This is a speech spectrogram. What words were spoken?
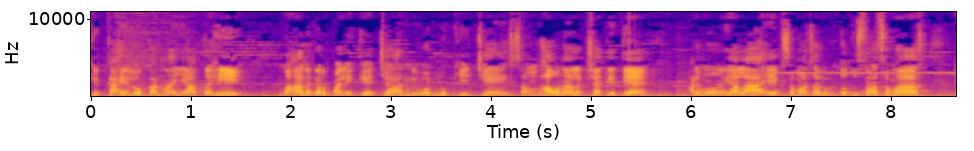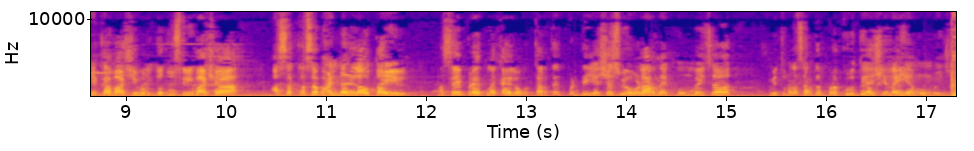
की काही लोकांना यातही महानगरपालिकेच्या निवडणुकीची संभावना लक्षात येते आहे. आणि म्हणून याला एक समाजाविरुद्ध दुसरा समाज एका भाषेविरुद्ध दुसरी भाषा असं कसं भांडण लावता येईल असे प्रयत्न काही लोक करतात पण ते यशस्वी होणार नाहीत. मुंबईचं मी तुम्हाला सांगतो प्रकृती अशी नाही आहे मुंबईची.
